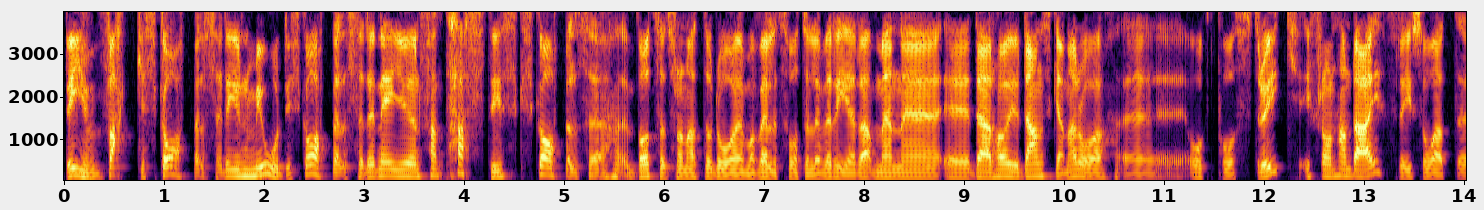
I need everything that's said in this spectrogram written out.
det är ju en vacker skapelse. Det är ju en modig skapelse. Den är ju en fantastisk skapelse. Bortsett från att då, då var väldigt svårt att leverera. Men eh, eh, där har ju danskarna då eh, åkt på stryk ifrån Hyundai. För det är ju så att eh,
